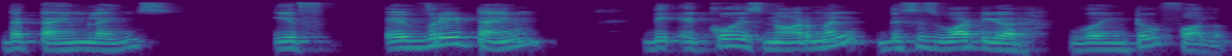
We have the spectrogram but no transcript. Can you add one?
the timelines. If every time the echo is normal, this is what you're going to follow.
